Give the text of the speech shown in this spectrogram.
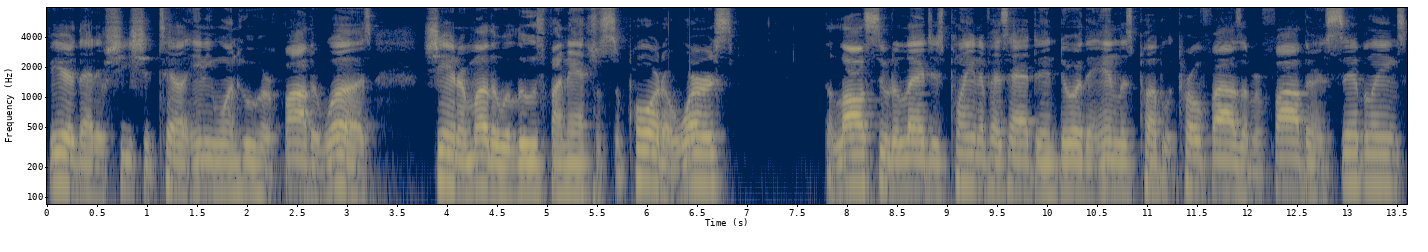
feared that if she should tell anyone who her father was, she and her mother would lose financial support or worse. The lawsuit alleges plaintiff has had to endure the endless public profiles of her father and siblings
